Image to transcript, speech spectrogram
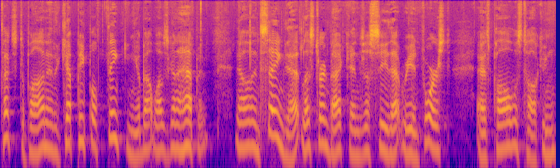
touched upon, and it kept people thinking about what was going to happen. Now, in saying that, let's turn back and just see that reinforced as Paul was talking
